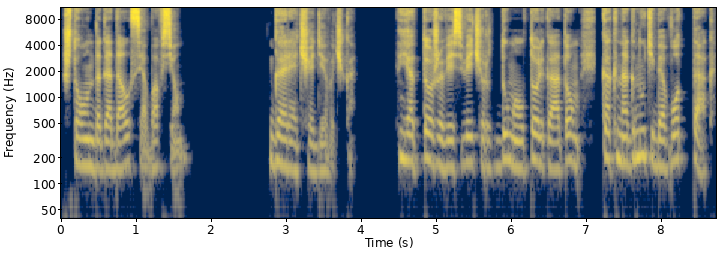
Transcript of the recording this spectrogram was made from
что он догадался обо всем. Горячая девочка. Я тоже весь вечер думал только о том, как нагну тебя вот так.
